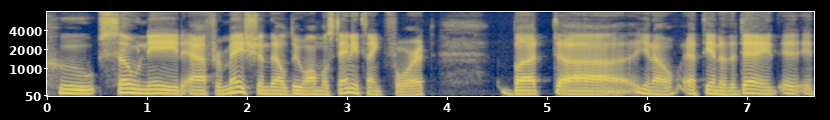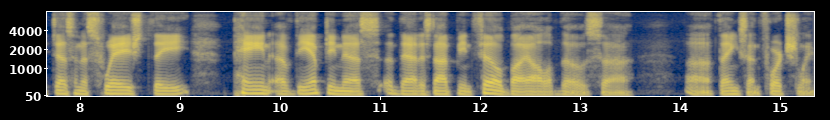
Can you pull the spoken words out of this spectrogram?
who so need affirmation they'll do almost anything for it. But uh, you know, at the end of the day, it, it doesn't assuage the pain of the emptiness that is not being filled by all of those uh, uh, things, unfortunately.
